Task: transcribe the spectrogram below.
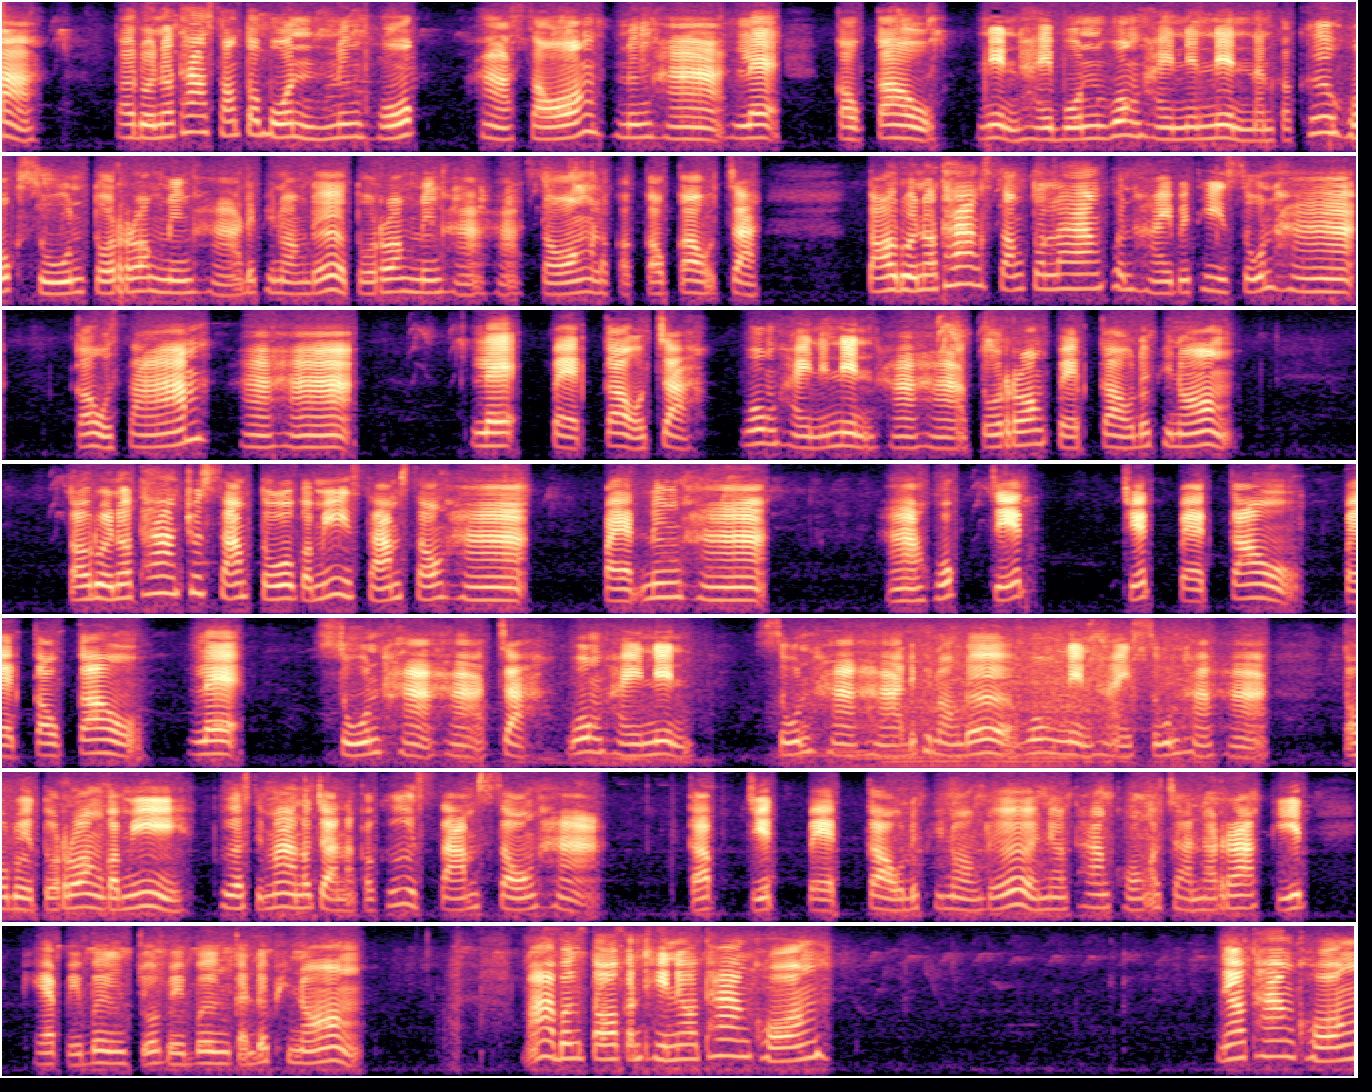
ต่อโดยแนวทางสองตัวบนหนึ่งหกหาสองหนึ่งหาและเก้าเก้า เน้นให้บนว่องให้เน้นๆนั่นก็คือหกศูนย์ตัวร่องหนึ่งหาได้พี่น้องเด้อตัวร่องหนึ่งหาหาสองแล้วก็เก้าเก้าจ้ะต่อด้วยแนวทางสองตัวล่างเพิ่นให้ไปที่ศูนย์หาเก้าสามหาหาและแปดเก้าจ้ะว่องให้เน้นๆหาหาตัวร่องแปดเก้าด้วยพี่น้อง ต่อด้วยแนวทางชุดสามตัวก็มีสามสองหาแปดหนึ่งหาหาหกเจ็ดเจ็ดแปดเก้าแปดเก้าเก้าและ ศูนย์หาหาจ้ะวงไฮเน้นศูนย์หาหาด้พี่น้องเด้อวงเน้นไฮศูนย์หาหาต่อโดยตัวร่องก็มีเพื่อสิมาเนาะจ้ะนั่นก็คือสามสองหากับเจ็ดแปดเก้าด้พี่น้องเด้อแนวทางของอาจารย์นรากิจแค่ไปเบิงโจทย์ไปเบิงกันเด้อพี่น้อง มาเบิงต่อกันทีแนวทางของ แนวทางของ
